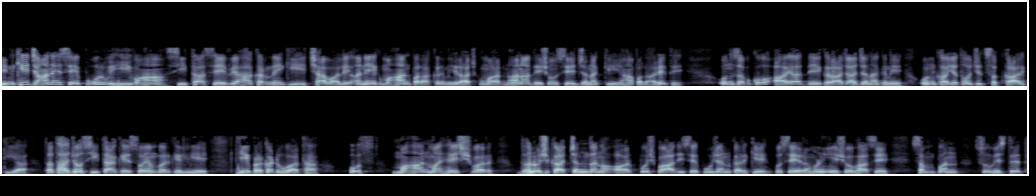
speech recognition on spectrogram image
इनके जाने से पूर्व ही वहाँ सीता से ब्याह करने की इच्छा वाले अनेक महान पराक्रमी राजकुमार नाना देशों से जनक के यहाँ पधारे थे। उन सबको आया देख राजा जनक ने उनका यथोचित सत्कार किया तथा जो सीता के स्वयंवर के लिए ही प्रकट हुआ था, उस महान महेश्वर धनुष का चंदन और पुष्प आदि से पूजन करके उसे रमणीय शोभा से संपन्न सुविस्तृत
